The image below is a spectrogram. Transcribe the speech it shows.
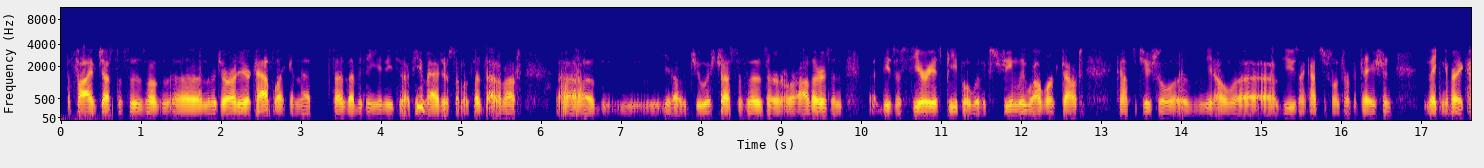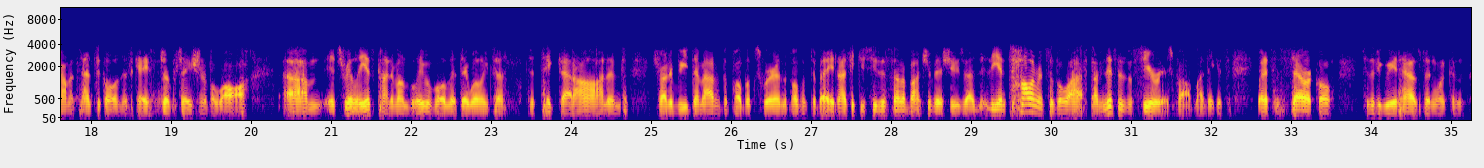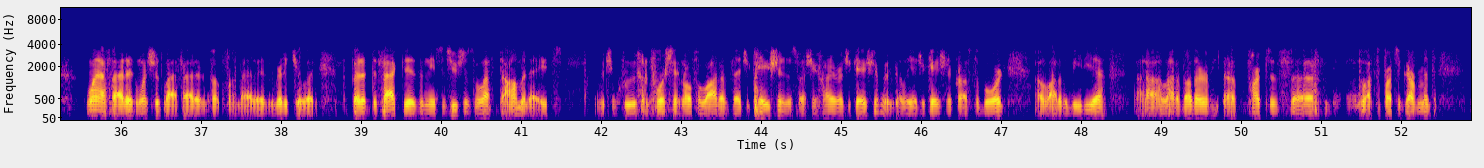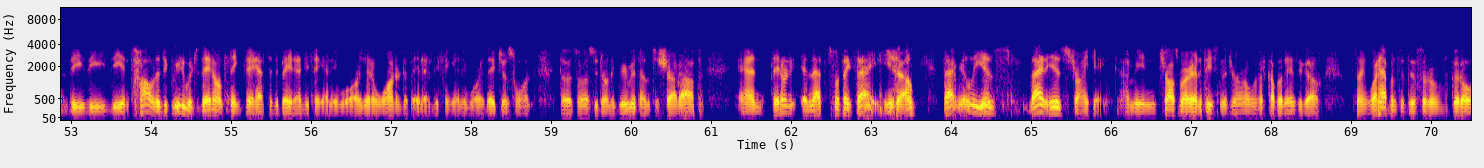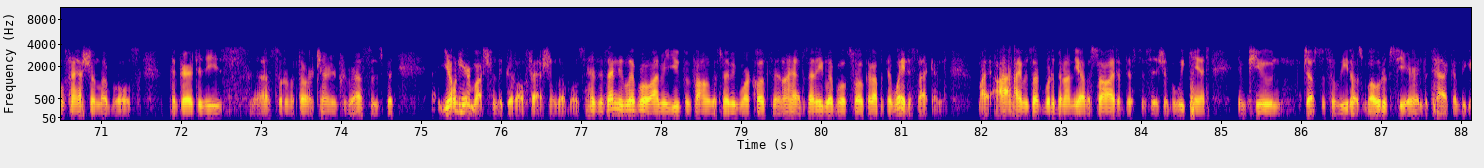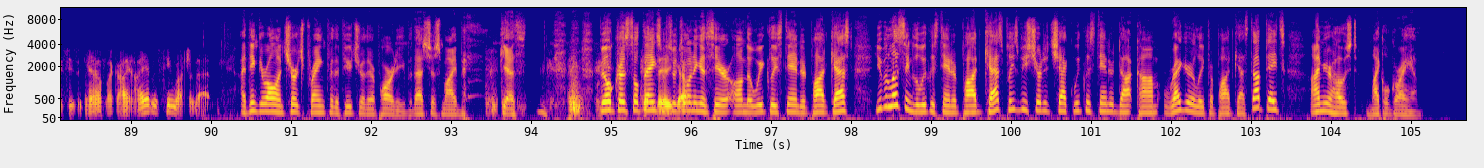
The five justices of uh, the majority are Catholic, and that says everything you need to know. Can you imagine if someone said that about uh, you know, Jewish justices or, or others, and these are serious people with extremely well worked out constitutional, uh, you know, uh, uh, views on constitutional interpretation, making a very commonsensical, in this case, interpretation of a law. Um, it really is kind of unbelievable that they're willing to to take that on and try to beat them out of the public square and the public debate. And I think you see this on a bunch of issues. Uh, the intolerance of the left. I mean, this is a serious problem. I think it's when it's hysterical to the degree it has been. One can laugh at it, one should laugh at it and poke fun at it and ridicule it. But the fact is, in the institutions the left dominates, which includes, unfortunately, an awful lot of education, especially higher education, but really education across the board, a lot of the media, uh, a lot of other uh, parts of uh, lots of parts of government. The the the entire the degree to which they don't think they have to debate anything anymore, they don't want to debate anything anymore. They just want those of us who don't agree with them to shut up, and they don't. And that's what they say. You know, that really is that is striking. I mean, Charles Murray had a piece in the Journal a couple of days ago saying, what happens to the sort of good old-fashioned liberals compared to these uh, sort of authoritarian progressives? But you don't hear much from the good old-fashioned liberals. Has, has any liberal? I mean, you've been following this maybe more closely than I have. Has any liberal spoken up and said, "Wait a second, my, I, I was would have been on the other side of this decision, but we can't impugn Justice Alito's motives here and attack him because he's a Catholic. I, I haven't seen much of that. I think they're all in church praying for the future of their party, but that's just my guess. Bill Kristol, thanks for go. joining us here on the Weekly Standard podcast. You've been listening to the Weekly Standard podcast. Please be sure to check weeklystandard.com regularly for podcast updates. I'm your host, Michael Graham.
